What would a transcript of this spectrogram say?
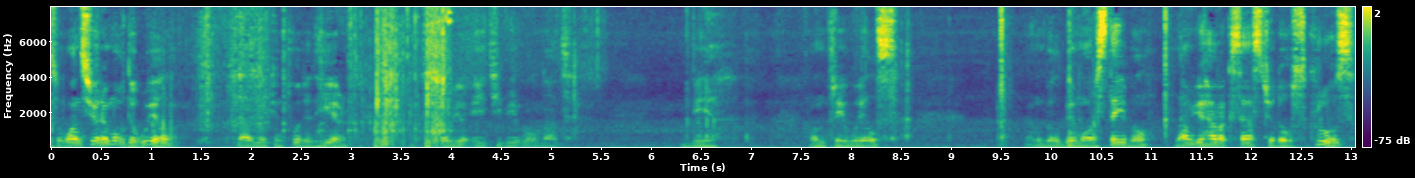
so once you remove the wheel now you can put it here. So your ATV will not be on three wheels and will be more stable. Now you have access to those screws.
